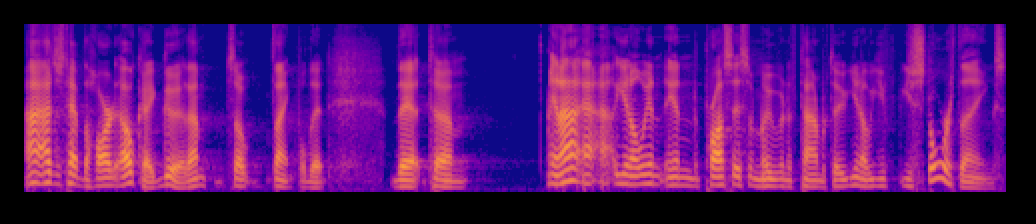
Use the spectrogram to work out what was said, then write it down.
I, I just have the hard. Okay, good. I'm so thankful that that. Um, and I, I, you know, in, in the process of moving a time or two, you know, you, you store things.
